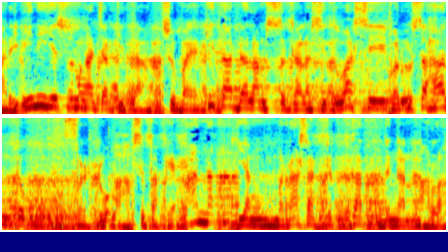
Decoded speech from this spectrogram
Hari ini Yesus mengajar kita supaya kita dalam segala situasi berusaha untuk berdoa sebagai anak yang merasa dekat dengan Allah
